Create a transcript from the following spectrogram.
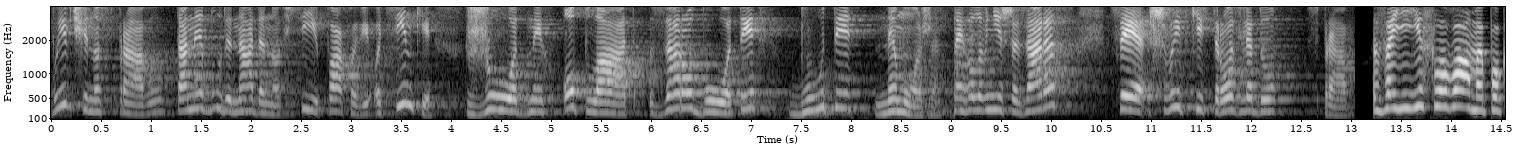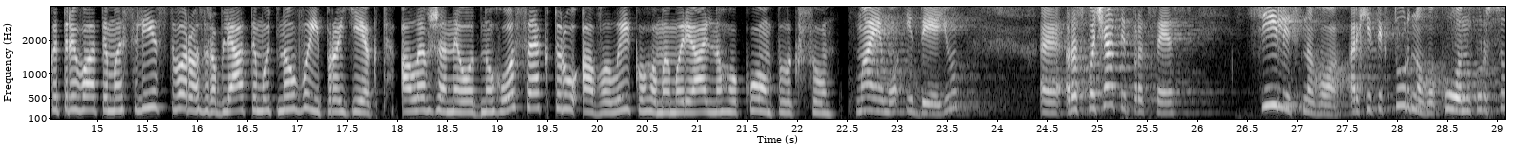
вивчено справу та не буде надано всі фахові оцінки, жодних оплат за роботи бути не може. Найголовніше зараз це швидкість розгляду справ. За її словами, поки триватиме слідство, розроблятимуть новий проєкт, але вже не одного сектору, а великого меморіального комплексу. маємо ідею е, розпочати процес цілісного архітектурного конкурсу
